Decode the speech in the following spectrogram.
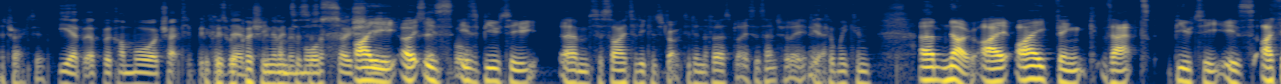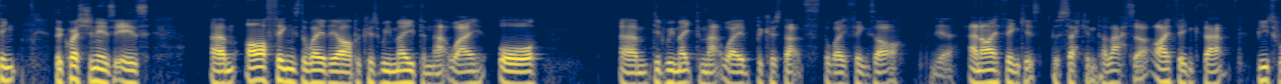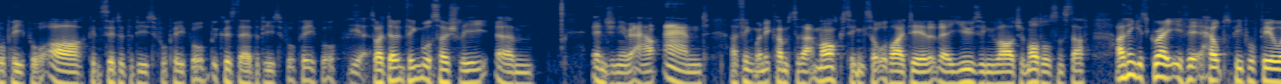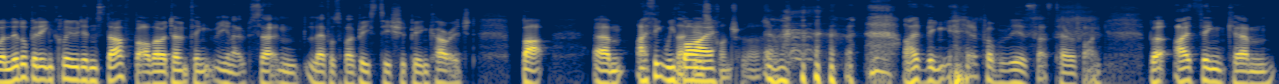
attractive? yeah but have become more attractive because, Because we're pushing them into more soci- socially I.e., uh, is is beauty um, societally constructed in the first place? Essentially, and Yeah. can we can? Um, no, I I think that beauty is. I think the question is is um, are things the way they are because we made them that way, or um, did we make them that way because that's the way things are? Yeah. And I think it's the second, the latter. I think that beautiful people are considered the beautiful people because they're the beautiful people. Yeah. So I don't think we'll socially um, engineer it out. And I think when it comes to that marketing sort of idea that they're using larger models and stuff, I think it's great if it helps people feel a little bit included and stuff. But although I don't think you know certain levels of obesity should be encouraged, but um, I think we That buy. is controversial. I think it probably is. That's terrifying. But I think um,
